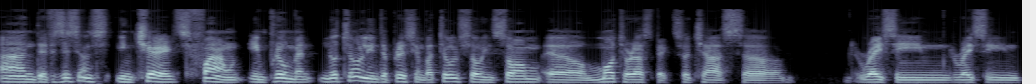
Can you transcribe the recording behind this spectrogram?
And the physicians in charge found improvement not only in depression, but also in some uh, motor aspects, such as uh, raising, raising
